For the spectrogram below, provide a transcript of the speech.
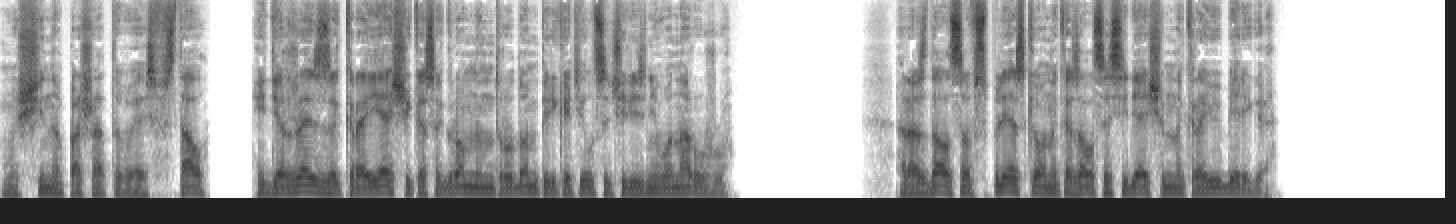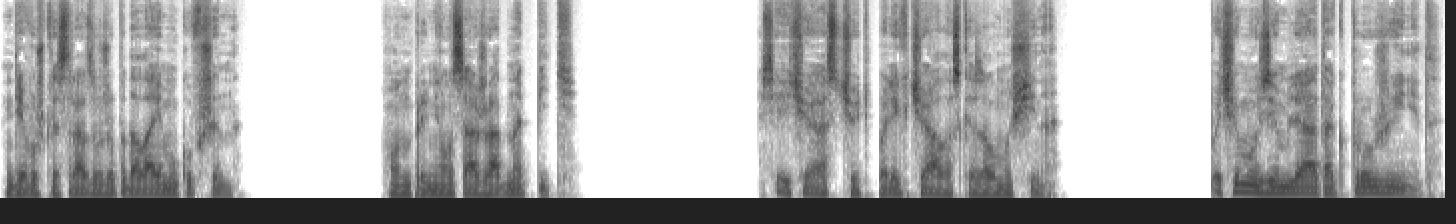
Мужчина, пошатываясь, встал и, держась за край ящика, с огромным трудом перекатился через него наружу. Раздался всплеск, и он оказался сидящим на краю берега. Девушка сразу же подала ему кувшин. Он принялся жадно пить. «Сейчас чуть полегчало», — сказал мужчина. «Почему земля так пружинит?»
